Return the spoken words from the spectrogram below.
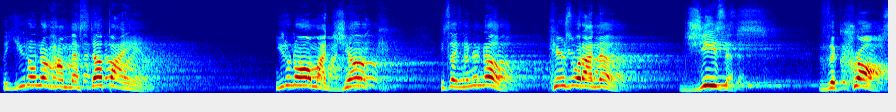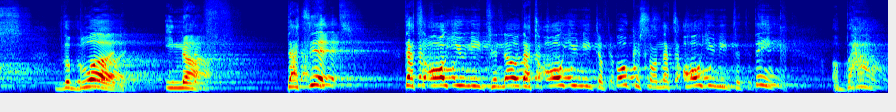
But you don't know how messed up I am. You don't know all my junk. He's like, no, no, no. Here's what I know Jesus the cross, the blood, enough. That's it. That's all you need to know. That's all you need to focus on. That's all you need to think about.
